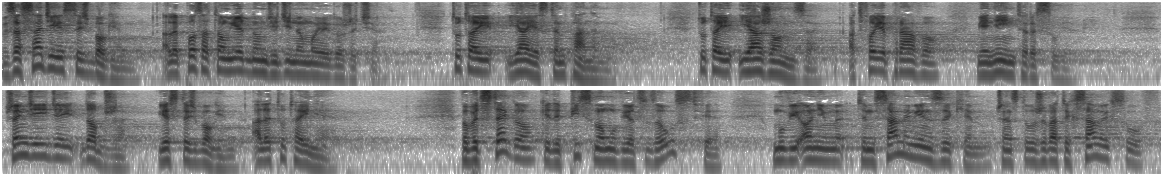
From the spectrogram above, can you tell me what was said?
W zasadzie jesteś Bogiem, ale poza tą jedną dziedziną mojego życia. Tutaj ja jestem Panem. Tutaj ja rządzę, a Twoje prawo mnie nie interesuje. Wszędzie idzie dobrze, jesteś Bogiem, ale tutaj nie. Wobec tego, kiedy Pismo mówi o cudzołóstwie, mówi o nim tym samym językiem, często używa tych samych słów,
